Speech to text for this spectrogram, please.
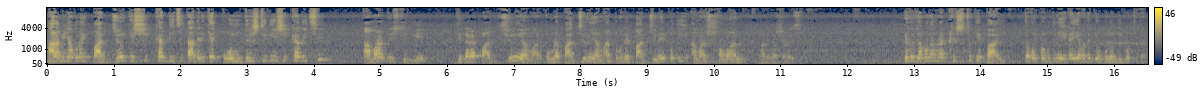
আর আমি যখন ওই পাঁচজনকে শিক্ষা দিচ্ছি, তাদেরকে কোন দৃষ্টি দিয়ে শিক্ষা দিচ্ছি? আমার দৃষ্টি দিয়ে যে তারা পাঁচজনই আমার, তোমরা পাঁচজনই আমার, তোমাদের পাঁচজনের প্রতি আমার সমান ভালোবাসা রয়েছে। দেখুন, যখন আমরা খ্রিস্টকে পাই, তখন প্রভু তিনি এটাই আমাদেরকে উপলব্ধি করতে দেন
